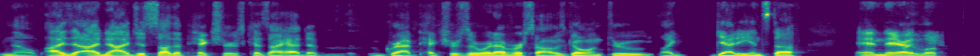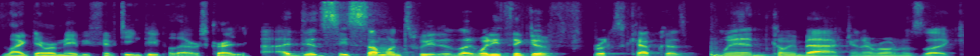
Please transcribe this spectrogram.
No, I, I, I just saw the pictures because I had to hmm. grab pictures or whatever. So I was going through like Getty and stuff, and there looked like there were maybe 15 people. That was crazy. I did see someone tweeted like, "What do you think of Brooks Koepka's win coming back?" And everyone was like,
